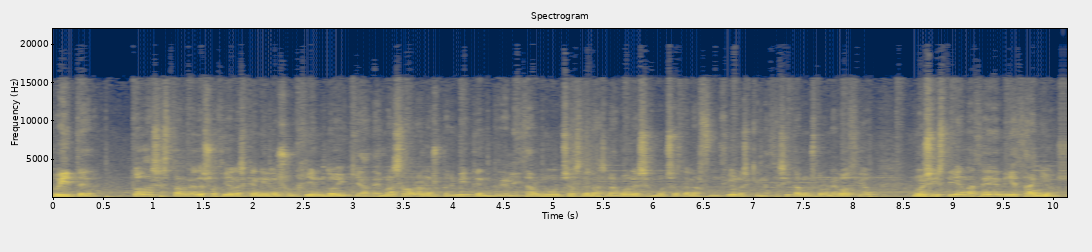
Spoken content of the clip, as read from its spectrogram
Twitter, todas estas redes sociales que han ido surgiendo y que además ahora nos permiten realizar muchas de las labores y muchas de las funciones que necesita nuestro negocio, no existían hace 10 años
